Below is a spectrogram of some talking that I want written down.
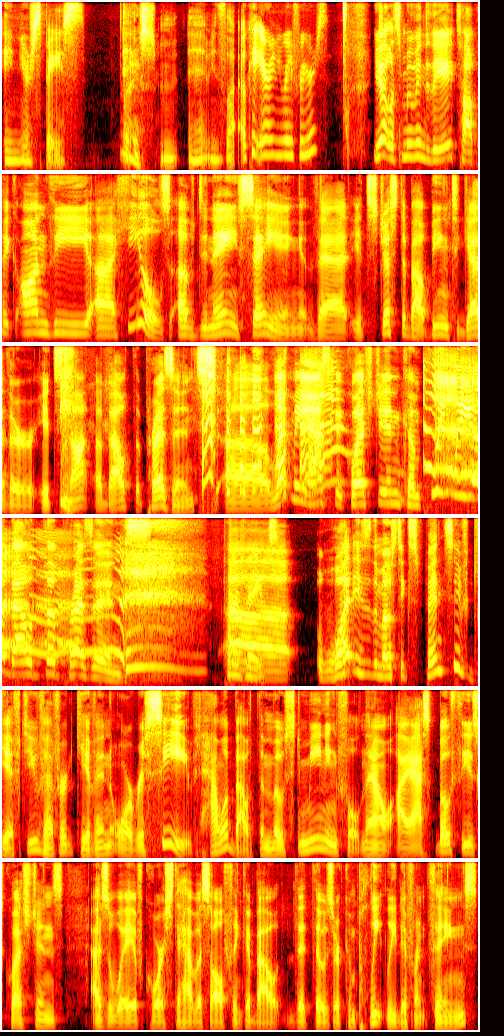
in your space. nice Mm, It means a lot. Okay, Aaron, you ready for yours? Yeah, let's move into the A topic on the uh, heels of Danae saying that it's just about being together. It's not about the presents. Uh, let me ask a question completely about the presents. Perfect. Uh, what is the most expensive gift you've ever given or received? How about the most meaningful? Now, I ask both these questions as a way, of course, to have us all think about that those are completely different things.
